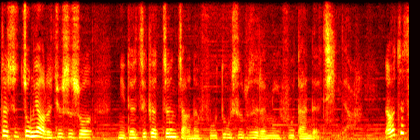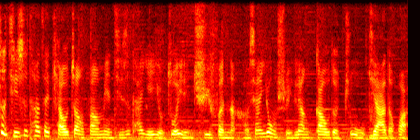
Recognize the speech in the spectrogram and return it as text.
但是重要的就是说，你的这个增长的幅度是不是人民负担得起的？然后这次其实它在调账方面，其实它也有做一点区分呐。好像用水量高的住家的话，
